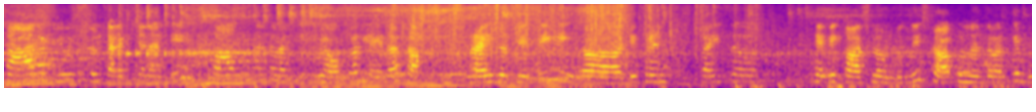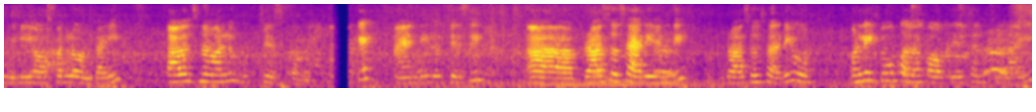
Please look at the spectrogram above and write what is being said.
చాలా బ్యూటిఫుల్ కలెక్షన్ అండి. స్టాక్ ఉన్నంత వరకు ఇది ఆఫర్ లేదా ప్రైస్ వచ్చేసి డిఫరెంట్ ప్రైస్ హెవీ కాస్ట్లో ఉంటుంది. స్టాక్ ఉన్నంత వరకే ఈ ఆఫర్లో ఉంటాయి. కావాల్సిన వాళ్ళు బుక్ చేసుకోండి. ఓకే? అండ్ ఇది వచ్చేసి బ్రాసో శారీ అండి. Brasso sari only two colour combinations ఉన్నాయి.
